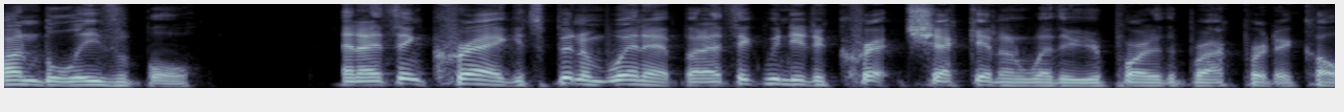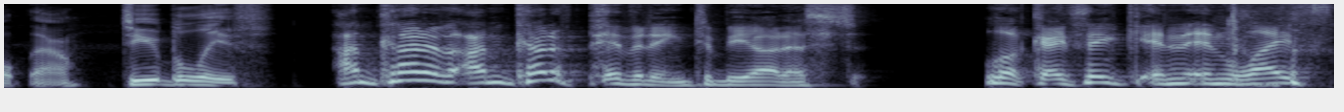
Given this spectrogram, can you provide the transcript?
unbelievable. And I think Craig, it's been a win it, but I think we need to check in on whether you're part of the Brock Purdy cult now. Do you believe? I'm kind of I'm kind of pivoting to be honest. Look, I think in, in life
